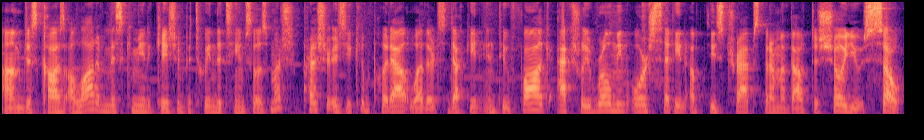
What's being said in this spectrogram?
um, just cause a lot of miscommunication between the teams. So as much pressure as you can put out, whether it's ducking into fog, actually roaming, or setting up these traps that I'm about to show you. So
